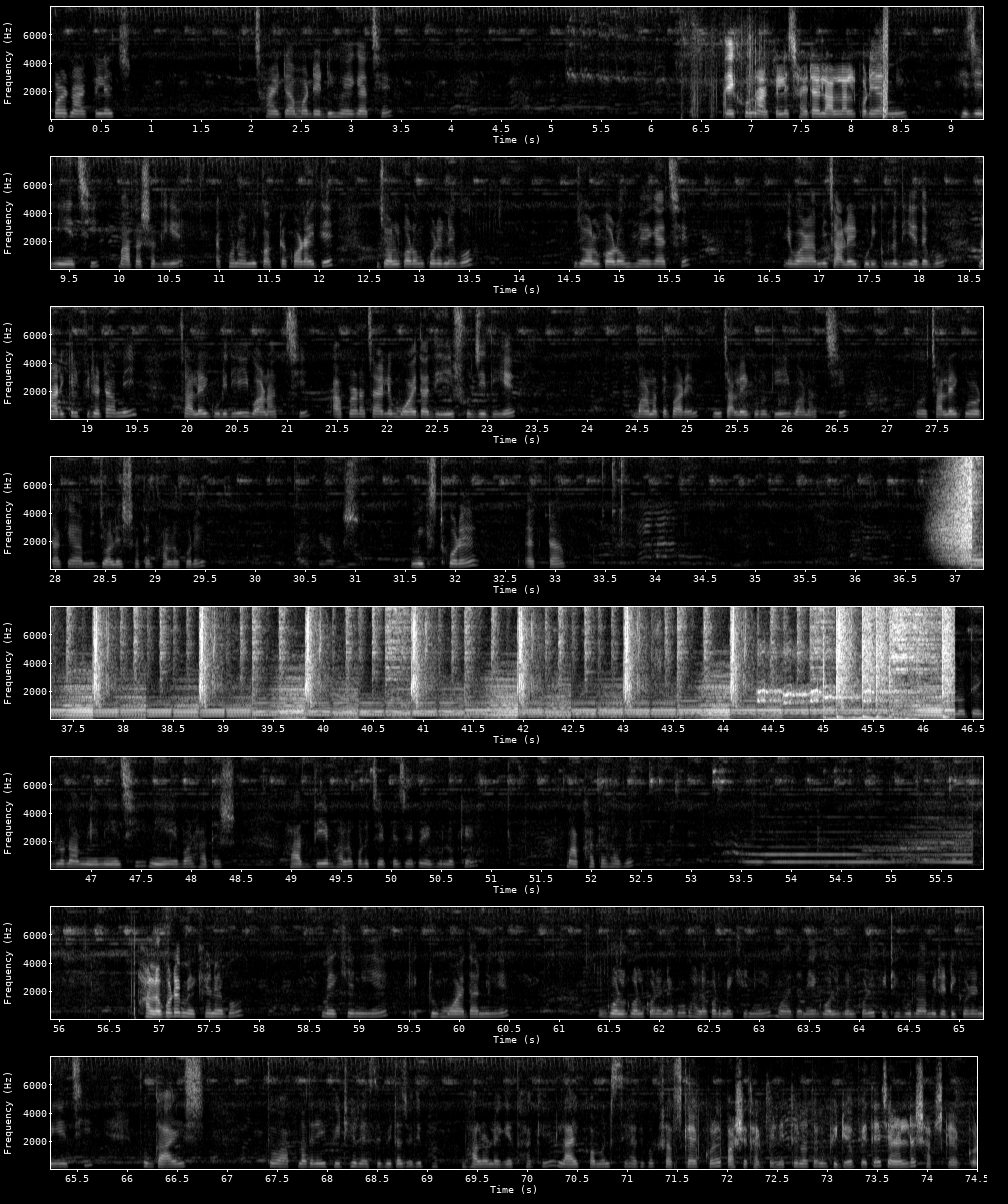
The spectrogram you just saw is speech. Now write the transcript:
তারপরে নারকেলের ছাইটা আমার রেডি হয়ে গেছে। দেখুন, নারকেলের ছাইটা লাল লাল করে আমি ভেজে নিয়েছি বাতাসা দিয়ে। এখন আমি কয়েকটা কড়াইতে জল গরম করে নেব। জল গরম হয়ে গেছে। এবার আমি চালের গুঁড়িগুলো দিয়ে দেব। নারকেল পিঠাটা আমি চালের গুঁড়ি দিয়েই বানাচ্ছি। আপনারা চাইলে ময়দা দিয়ে, সুজি দিয়ে বানাতে পারেন। আমি চালের গুঁড়ো দিয়েই বানাচ্ছি। তো চালের গুঁড়োটাকে আমি জলের সাথে ভালো করে মিক্সড করে একটা এগুলো নামিয়ে নিয়েছি। নিয়ে এবার হাতের স- হাত দিয়ে ভালো করে চেপে চেপে এগুলোকে মাখাতে হবে। ভালো করে মেখে নেব। মেখে নিয়ে একটু ময়দা নিয়ে গোল গোল করে নেব, ভালো করে মেখে নিয়ে ময়দা নিয়ে গোল গোল করে পিঠেগুলো আমি রেডি করে নিয়েছি। তো গাইস তো আপনাদের এই পিঠের রেসিপিটা যদি ভালো লেগে থাকে লাইক কমেন্ট শেয়ার এবং সাবস্ক্রাইব করে পাশে থাকবেন। নিত্য নতুন ভিডিও পেতে চ্যানেলটা সাবস্ক্রাইব করুন।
